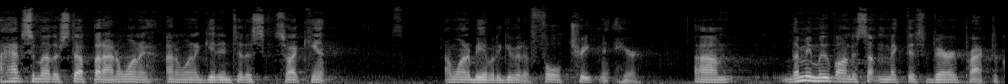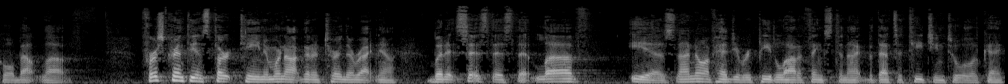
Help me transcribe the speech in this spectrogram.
I have some other stuff, but I don't want to. I don't want to get into this, so I can't. I want to be able to give it a full treatment here. Um, let me move on to something make this very practical about love. 1 Corinthians 13, and we're not going to turn there right now, but it says this that love is, and I know I've had you repeat a lot of things tonight, but that's a teaching tool, okay?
